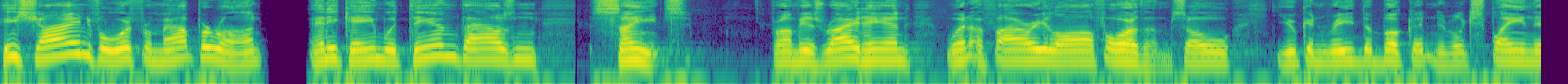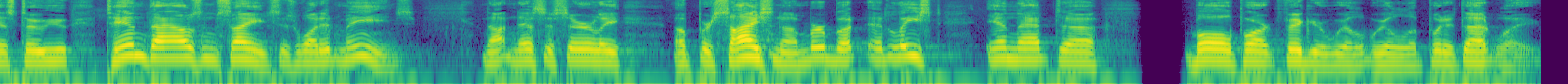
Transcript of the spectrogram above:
He shined forth from Mount Paran, and he came with ten thousand saints from his right hand went a fiery law for them. So you can read the booklet and it will explain this to you. 10,000 saints is what it means. Not necessarily a precise number, but at least in that uh, ballpark figure, we'll, we'll uh, put it that way.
